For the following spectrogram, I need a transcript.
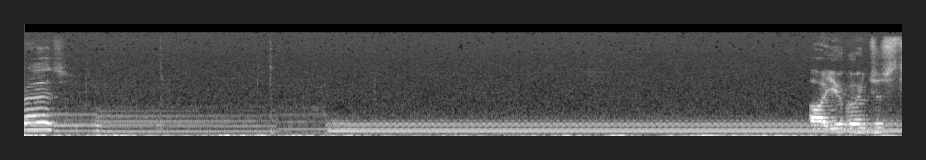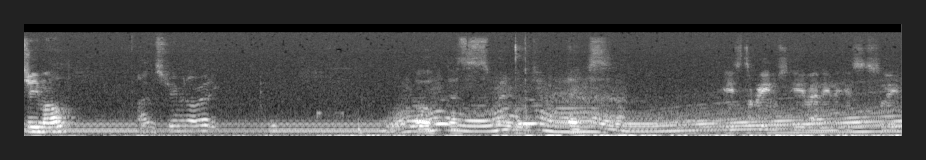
Fraz? Are you going to stream all? I'm streaming already. Oh, that's very good. Thanks. He streams even in his sleep.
